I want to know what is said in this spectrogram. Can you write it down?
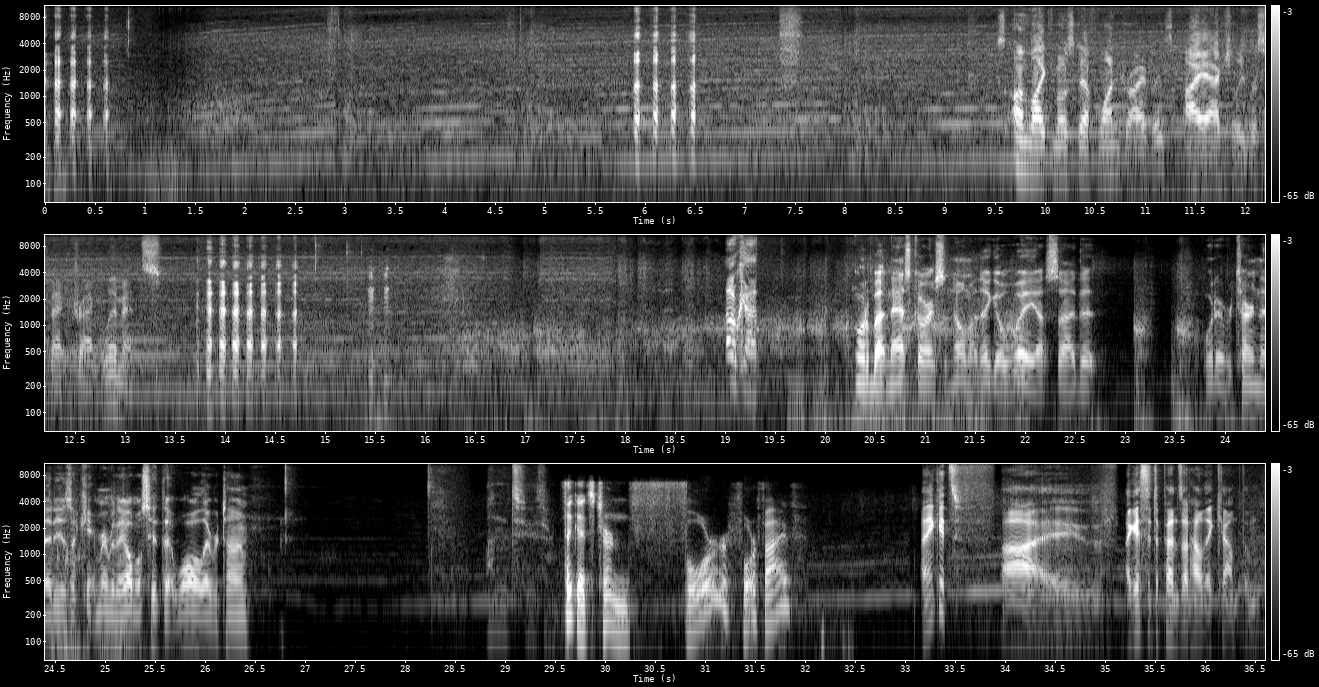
Unlike most F1 drivers, I actually respect track limits. Oh god. What about NASCAR at Sonoma? They go way outside that whatever turn that is. I can't remember. They almost hit that wall every time. One, two, three. I think it's turn four, four, five. I think it's five. I guess it depends on how they count them.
